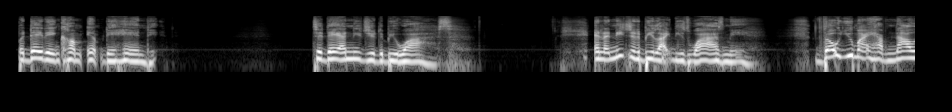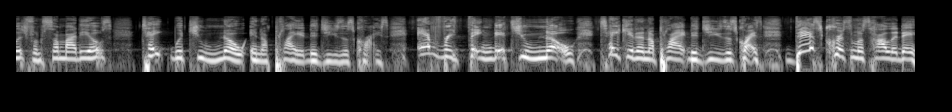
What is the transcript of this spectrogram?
but they didn't come empty handed. Today, I need you to be wise. And I need you to be like these wise men. Though you might have knowledge from somebody else, take what you know and apply it to Jesus Christ. Everything that you know, take it and apply it to Jesus Christ. This Christmas holiday,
